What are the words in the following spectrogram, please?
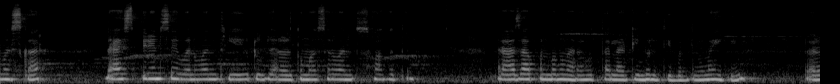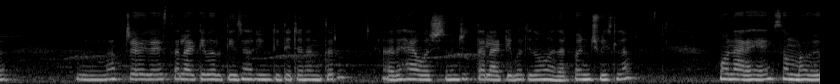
नमस्कार. The aspirian seven one three YouTube channel तुम्हा सर्वांचं स्वागत आहे. तर आज आपण बघणार आहोत तलाठी भरतीबद्दल माहिती. तर मागच्या वेळेस तलाठी भरती झाली होती त्याच्यानंतर ह्या वर्षी म्हणजे तलाठी भरती दोन हजार पंचवीसला होणार आहे. संभाव्य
